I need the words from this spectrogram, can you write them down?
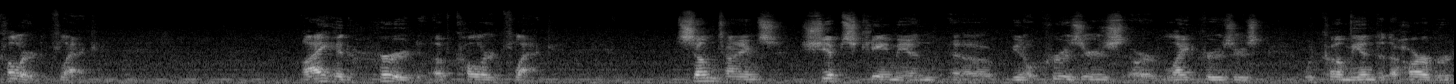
colored flak. I had heard of colored flak. Sometimes ships came in, uh, you know, cruisers or light cruisers would come into the harbor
